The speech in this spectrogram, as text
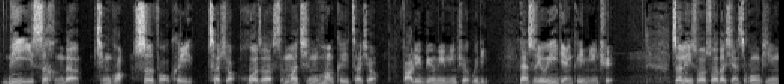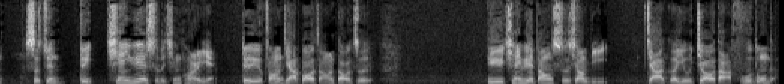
利益失衡的情况，是否可以撤销，或者什么情况可以撤销？法律并没有明确规定。但是有一点可以明确，这里所说的显示公平，是针对签约时的情况而言。对于房价暴涨导致与签约当时相比价格有较大浮动的。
